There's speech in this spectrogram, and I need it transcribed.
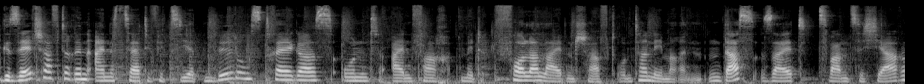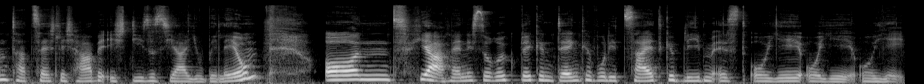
Gesellschafterin eines zertifizierten Bildungsträgers und einfach mit voller Leidenschaft Unternehmerin. Das seit 20 Jahren. Tatsächlich habe ich dieses Jahr Jubiläum und ja, wenn ich so rückblickend denke, wo die Zeit geblieben ist, oh je, oh je, oh je.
